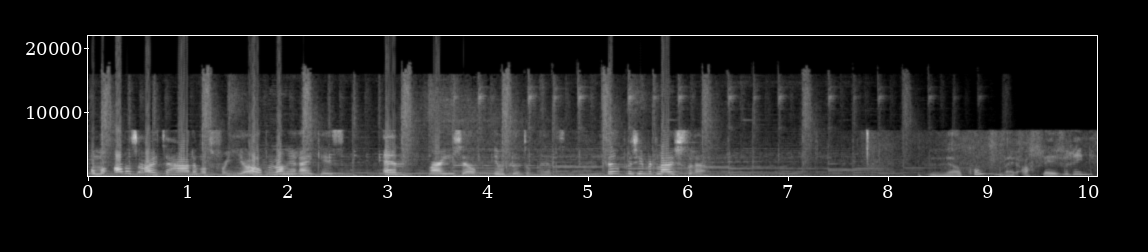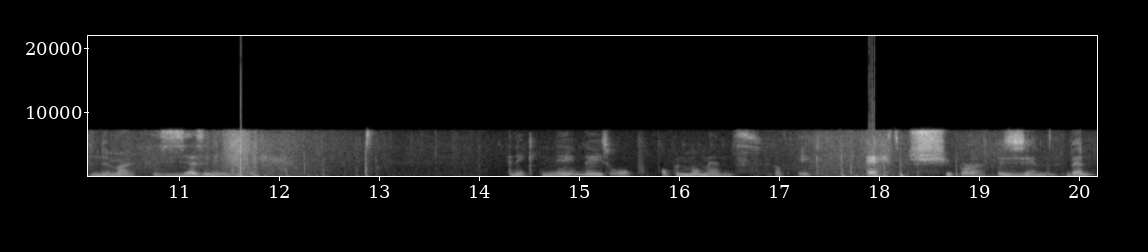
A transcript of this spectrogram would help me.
om er alles uit te halen wat voor jou belangrijk is en waar je zelf invloed op hebt. Veel plezier met luisteren! Welkom bij aflevering nummer 96. En ik neem deze op op een moment dat ik echt super zen ben.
